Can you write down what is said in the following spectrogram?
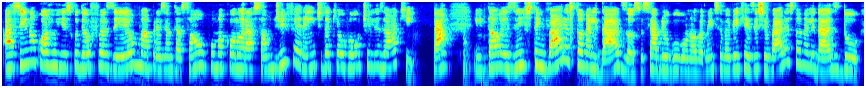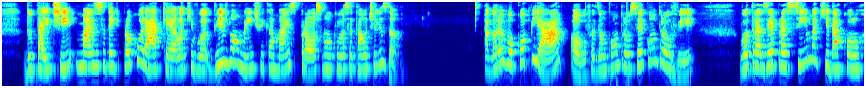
Assim não corre o risco de eu fazer uma apresentação com uma coloração diferente da que eu vou utilizar aqui, tá? Então existem várias tonalidades, ó, se você abrir o Google novamente, você vai ver que existem várias tonalidades do, do Tahiti, mas você tem que procurar aquela que visualmente fica mais próxima ao que você está utilizando. Agora eu vou copiar, ó, vou fazer um Ctrl C, Ctrl V, Vou trazer para cima aqui da cor,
